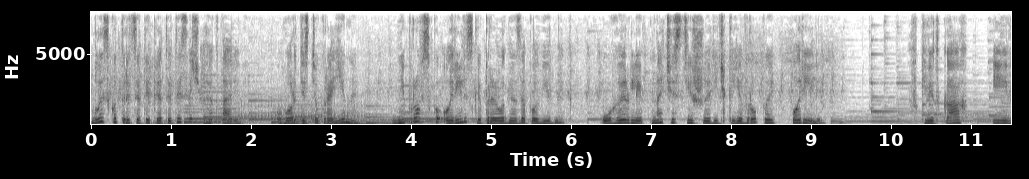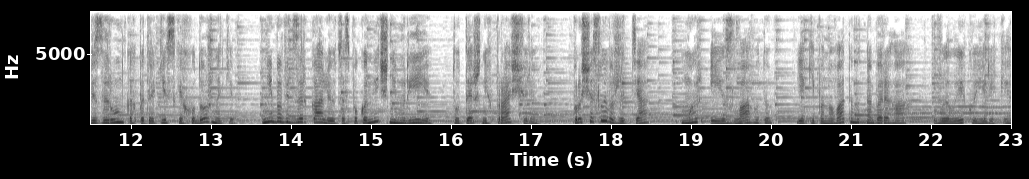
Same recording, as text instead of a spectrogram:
близько 35 тисяч гектарів. Гордість України Дніпровсько-Орільський природний заповідник у гирлі найчистішої річки Європи Орілі. В квітках і візерунках петриківських художників ніби відзеркалюються споконвічні мрії тутешніх пращурів про щасливе життя, мир і злагоду, які пануватимуть на берегах великої ріки.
